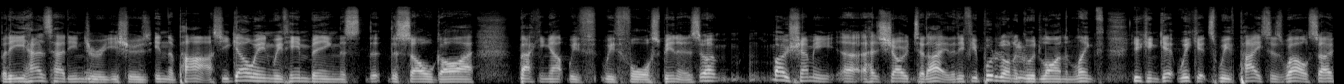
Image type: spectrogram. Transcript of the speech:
but he has had injury issues in the past. You go in with him being the, the, the sole guy, backing up with, with four spinners. Um, Mo Shami uh, has showed today that if you put it on a good line and length, you can get wickets with pace as well. So,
